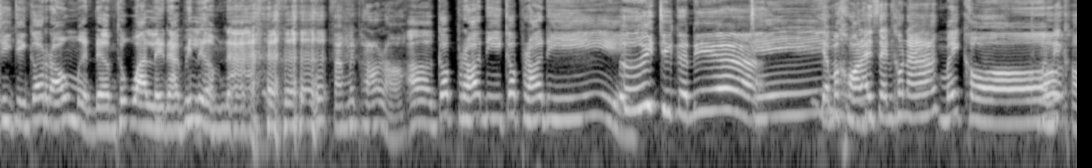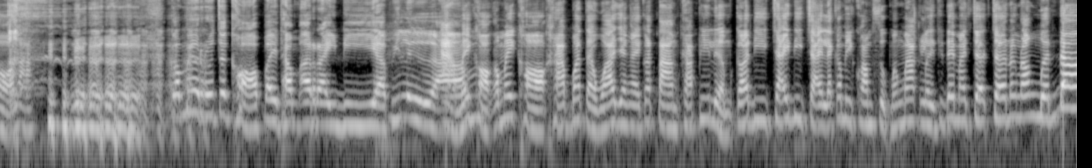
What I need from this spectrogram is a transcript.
จริงๆก็ร้องเหมือนเดิมทุกวันเลยนะพี่เหลือมนะ ฟังไม่เพราะเหรอเออก็เพราะดีก็เพราะดีเอ้ยจริงเหรอเนี่ยจริงอย่ามาขอลายเซ็นเขานะ ไม่ขอทำไมไม่ขอล่ะก็ไม่รู้จะขอไปทำอะไรดีอะพี่เหลือมอ่าไม่ขอก็ไม่ขอครับ ว่าแต่ว่ายังไงก็ตามครับ พี่เหลือมก็ดีใจดีใจแล้วก็มีความสุขมากๆเลยที่ได้มาเจอเจอน้องๆเหมือนเดิ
